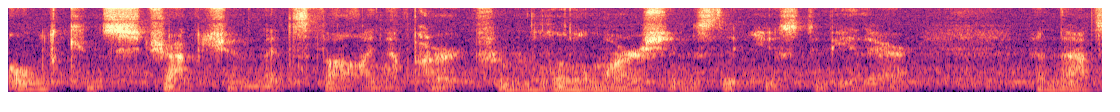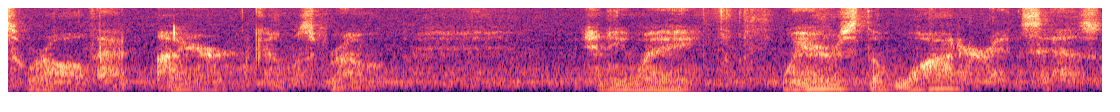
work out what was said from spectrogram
old construction that's falling apart from the little Martians that used to be there and that's where all that iron comes from. Anyway, where's the water, it says.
